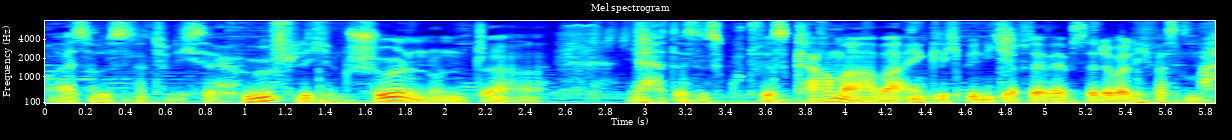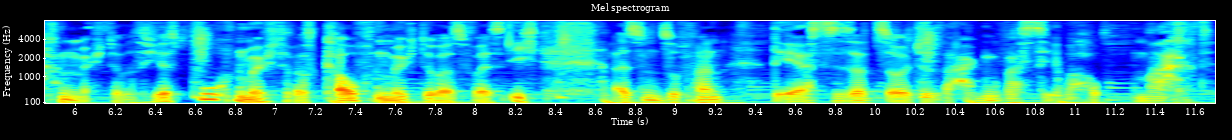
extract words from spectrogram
Also ist natürlich sehr höflich und schön und äh, ja, das ist gut fürs Karma, aber eigentlich bin ich auf der Webseite, weil ich was machen möchte, was ich was buchen möchte, was kaufen möchte, was weiß ich. Also insofern, der erste Satz sollte sagen, was ihr überhaupt macht.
